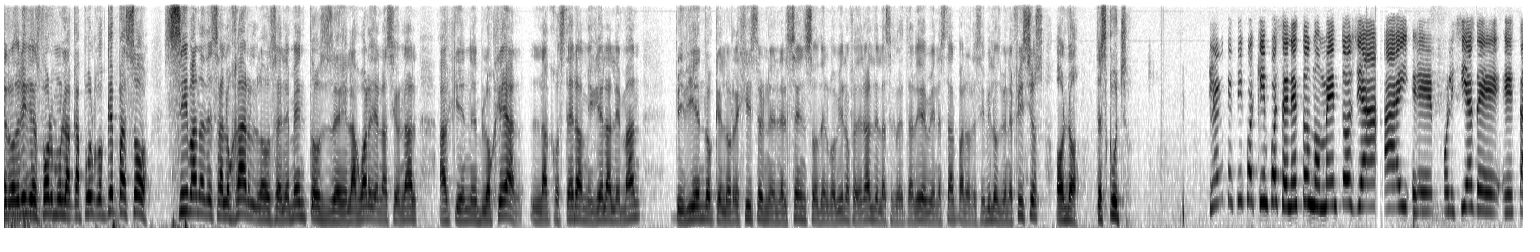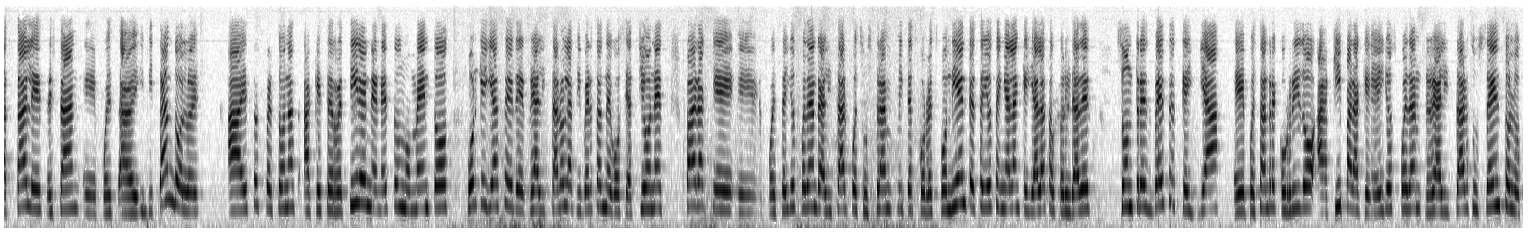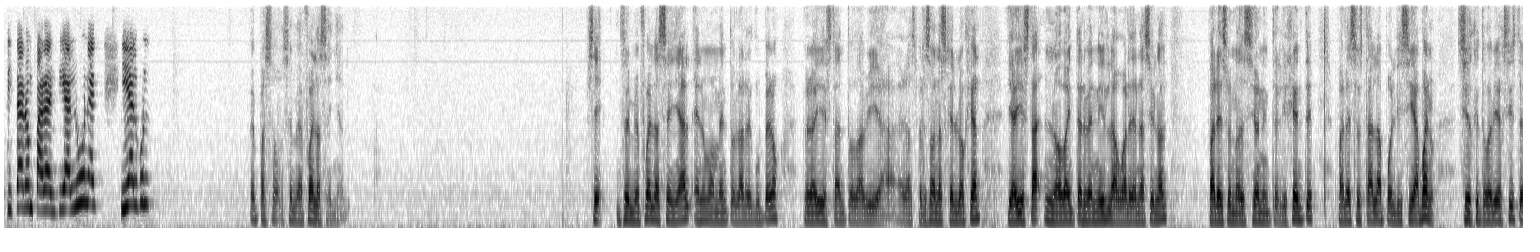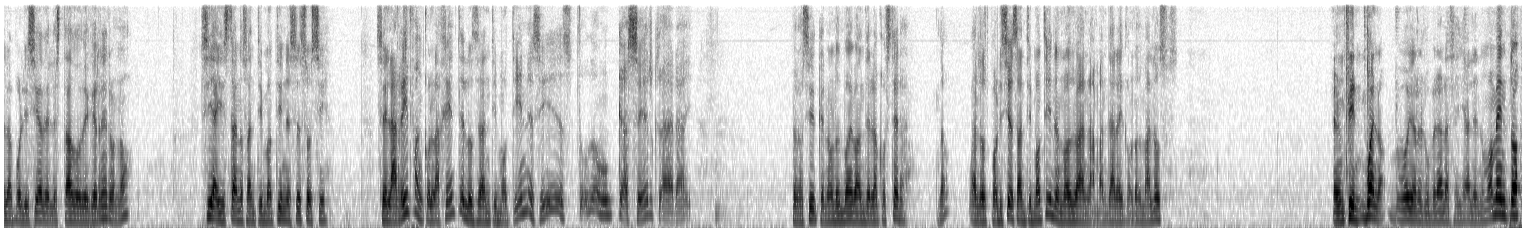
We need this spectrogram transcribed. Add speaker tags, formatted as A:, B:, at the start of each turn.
A: Rodríguez, Fórmula Acapulco, ¿qué pasó? Sí van a desalojar los elementos de la Guardia Nacional a quienes bloquean la costera Miguel Alemán, pidiendo que lo registren en el censo del gobierno federal de la Secretaría de Bienestar para recibir los beneficios o no. Te escucho.
B: Claro que sí, Joaquín, pues en estos momentos ya hay eh, policías de estatales, están eh, pues invitándoles a estas personas a que se retiren en estos momentos porque ya se realizaron las diversas negociaciones para que eh, pues ellos puedan realizar pues sus trámites correspondientes. Ellos señalan que ya las autoridades son tres veces que ya eh, pues han recurrido aquí para que ellos puedan realizar su censo, lo citaron para el día lunes y algún...
A: ¿Qué pasó? Se me fue la señal. Sí, se me fue la señal, en un momento la recupero, pero ahí están todavía las personas que bloquean y ahí está, no va a intervenir la Guardia Nacional, para eso una decisión inteligente, para eso está la policía, bueno, si es que todavía existe la policía del estado de Guerrero, ¿no? Sí, ahí están los antimotines, eso sí. Se la rifan con la gente los antimotines, sí, es todo un quehacer, caray. Pero sí, que no los muevan de la costera, ¿no? A los policías antimotines nos van a mandar ahí con los malosos. En fin, bueno, voy a recuperar la señal en un momento.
